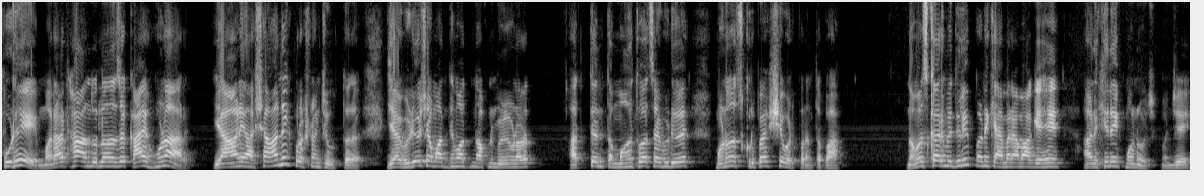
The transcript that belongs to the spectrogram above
पुढे मराठा आंदोलनाचं काय होणार? या आणि अशा अनेक प्रश्नांची उत्तरं या व्हिडिओच्या माध्यमातून आपण मिळवणार अत्यंत महत्त्वाचा व्हिडिओ आहे. म्हणूनच कृपया शेवटपर्यंत पहा. नमस्कार मी दिलीप आणि कॅमेरा मागे आहे आणखीन एक मनोज म्हणजे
